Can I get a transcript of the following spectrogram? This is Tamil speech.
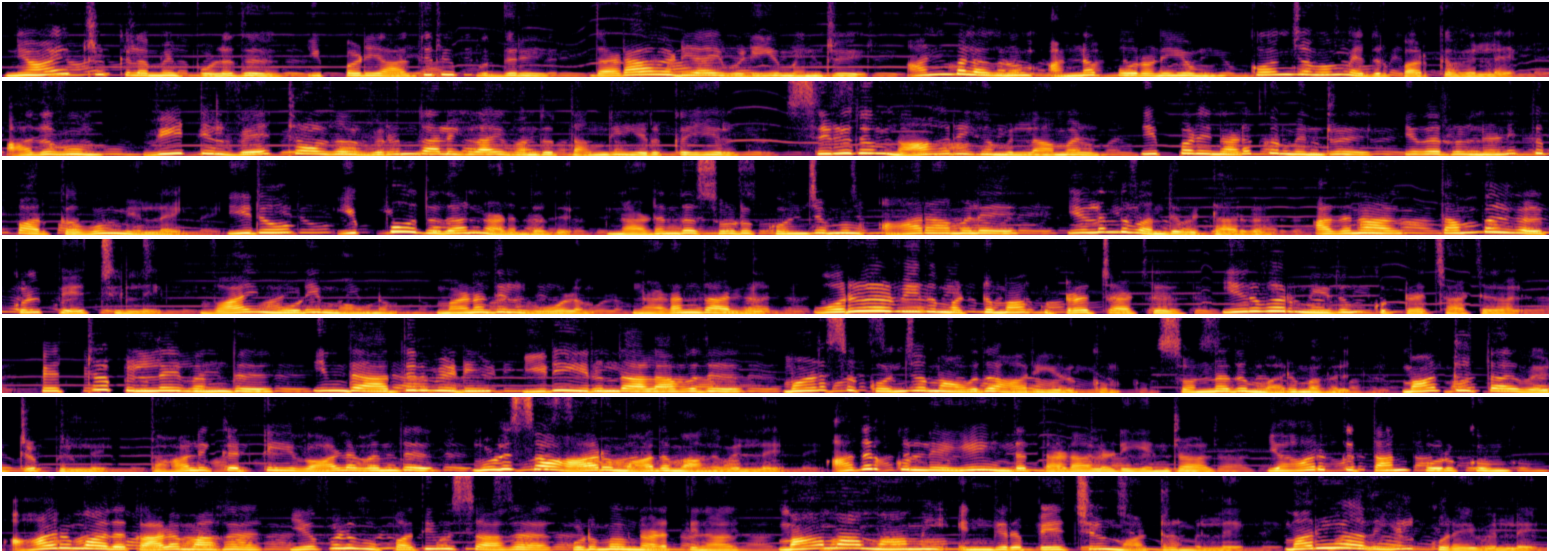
ஞாயிற்றுக்கிழமை பொழுது இப்படி அதிரி புதிரி தடாவடியாய் விடியும் என்று அன்பழகனும் அன்னபூரணியும் கொஞ்சமும் எதிர்பார்க்கவில்லை. அதுவும் வீட்டில் வேற்றாள்கள் விருந்தாளிகளாய் வந்து தங்கி இருக்கையில் சிறிதும் நாகரிகம் இல்லாமல் இப்படி நடக்கும் என்று இவர்கள் நினைத்து பார்க்கவும் இல்லை. இதோ இப்போதுதான் நடந்தது. நடந்த சூடு கொஞ்சமும் ஆறாமலே எழுந்து வந்து விட்டார்கள் அதனால் தம்பல்களுக்குள் பேச்சில்லை. வாய் மூடி மௌனம் மனதில் ஓலம் நடந்தார்கள். ஒருவர் மீது மட்டுமா குற்றச்சாட்டு இருவர் மீது மீதும் குற்றச்சாட்டுகள். பெற்ற பிள்ளை வந்து இந்த அதிர்விடி இடி இருந்தாலாவது மனசு கொஞ்சமாவது ஆறி இருக்கும் சொன்னது மருமகள். மாற்றுத்தாய் வயிற்று பிள்ளை. தாலி கட்டி வாழ வந்து முழுசா ஆறு மாதமாகவில்லை. அதற்குள்ளேயே இந்த தடாலடி என்றால் யாருக்குத்தான் பொறுக்கும்? ஆறு மாத காலமாக எவ்வளவு பதிவுசாக குடும்பம் நடத்தினால் மாமா மாமி என்கிற பேச்சில் மாற்றமில்லை. மரியாதையில் குறைவில்லை.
